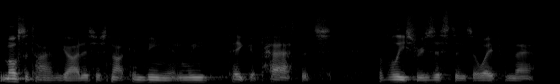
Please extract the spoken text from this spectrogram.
most of the time, God, it's just not convenient, and we take a path that's of least resistance away from that.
